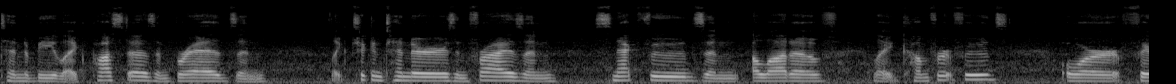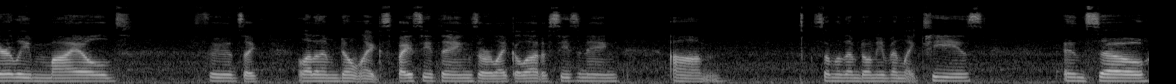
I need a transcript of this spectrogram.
tend to be like pastas and breads and like chicken tenders and fries and snack foods and a lot of like comfort foods or fairly mild foods like a lot of them don't like spicy things or like a lot of seasoning. Um, some of them don't even like cheese. And so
